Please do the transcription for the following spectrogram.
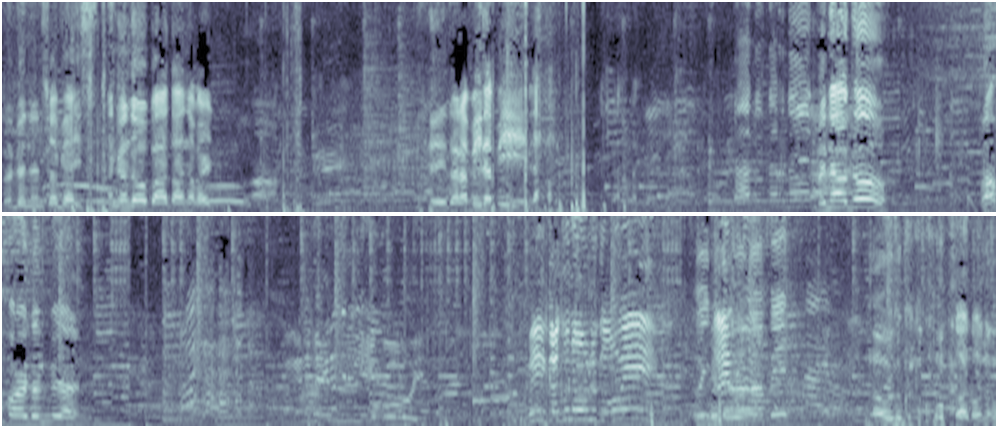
Pag ganun siya guys. Hanggang daw ba ata na cart? Eh, Tara pila-pila. Dati internet. Binago! Pa-forwardon ko yan. Uy, di mo kapit. Nahulog ako. Kala ko nung...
